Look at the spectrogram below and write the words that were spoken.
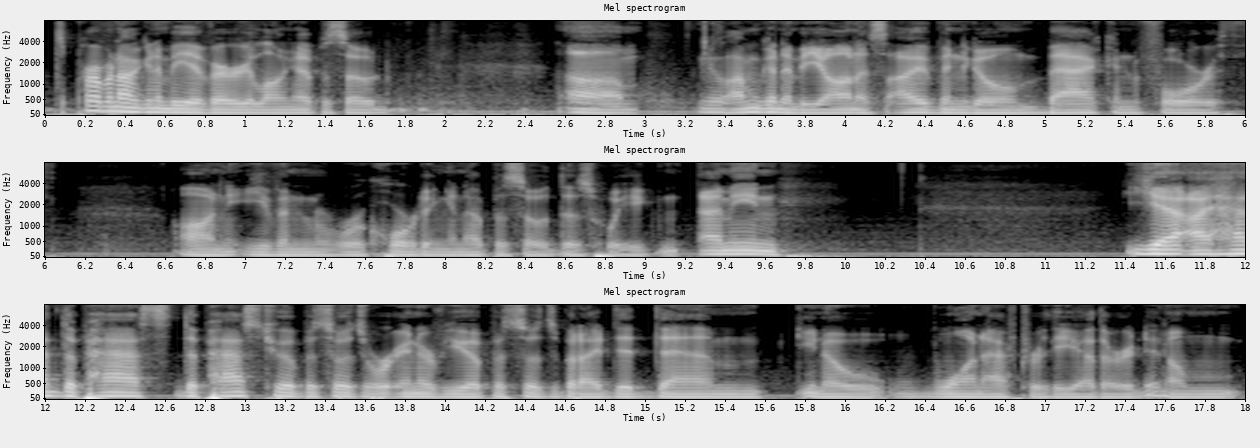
it's probably not going to be a very long episode. Um, I'm going to be honest. I've been going back and forth on even recording an episode this week. I mean, yeah, I had the past the past two episodes were interview episodes, but I did them, you know, one after the other. I did them.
